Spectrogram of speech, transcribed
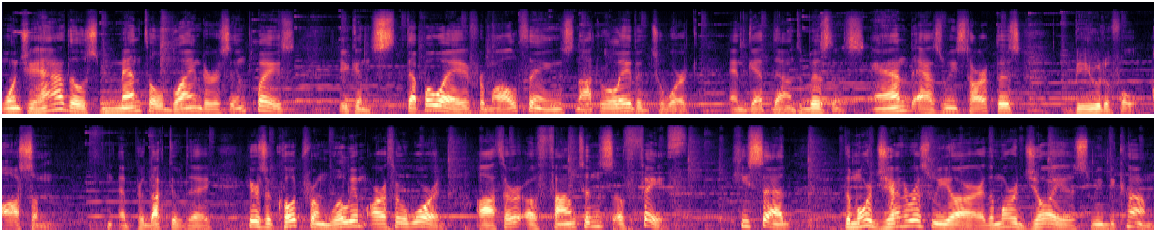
Once you have those mental blinders in place, you can step away from all things not related to work and get down to business. And as we start this beautiful, awesome, and productive day, here's a quote from William Arthur Ward, author of Fountains of Faith. He said, The more generous we are, the more joyous we become.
